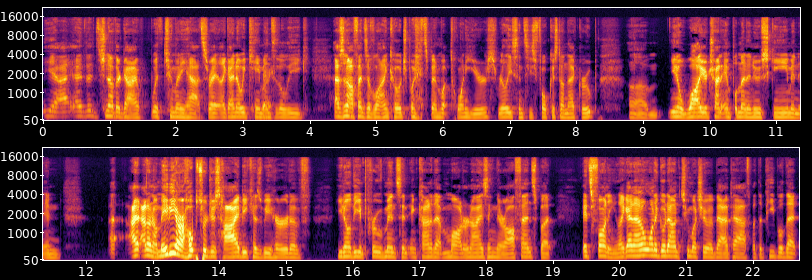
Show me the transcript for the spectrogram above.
Yeah, it's another guy with too many hats, right? Like I know he came right. into the league as an offensive line coach, but it's been what 20 years really since he's focused on that group. Um, you know, while you're trying to implement a new scheme and, and I, I, don't know, maybe our hopes were just high because we heard of, you know, the improvements and, and kind of that modernizing their offense. But it's funny. Like, and I don't want to go down too much of a bad path, but the people that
